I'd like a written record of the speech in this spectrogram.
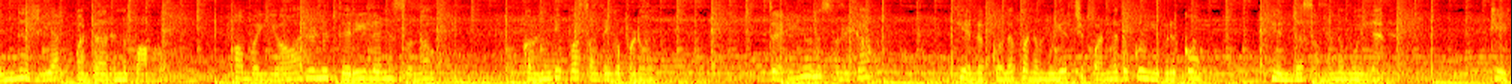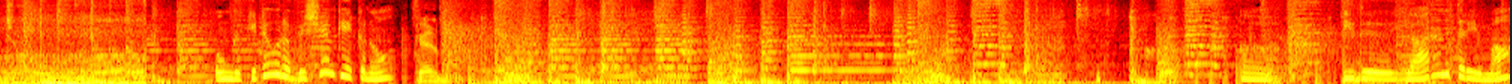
என்ன ரியாக்ட் பண்றாருன்னு பாப்போம் அவன் யாருன்னு தெரியலன்னு சொன்னா கண்டிப்பா சந்தேகப்படுவோம். தெரியும்னு சொல்லிட்டா என்ன கொலை பண்ண முயற்சி பண்ணதுக்கும் இவருக்கும் எந்த சம்மந்தமும் இல்ல. கேட்டுரும் உங்ககிட்ட ஒரு விஷயம் கேட்கணும் கேளுமா. இது யாருன்னு தெரியுமா?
